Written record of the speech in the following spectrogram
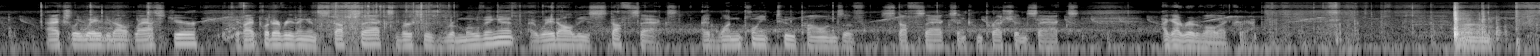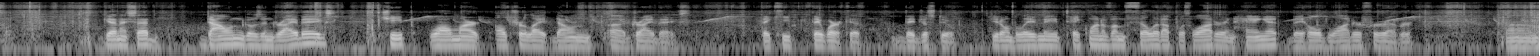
I actually weighed it out last year. If I put everything in stuff sacks versus removing it, I weighed all these stuff sacks. I had 1.2 pounds of stuff sacks and compression sacks. I got rid of all that crap. Um, again, I said down goes in dry bags. Cheap Walmart ultralight down uh, dry bags. They keep, they work it. They just do. You don't believe me, take one of them, fill it up with water and hang it. They hold water forever. Um,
